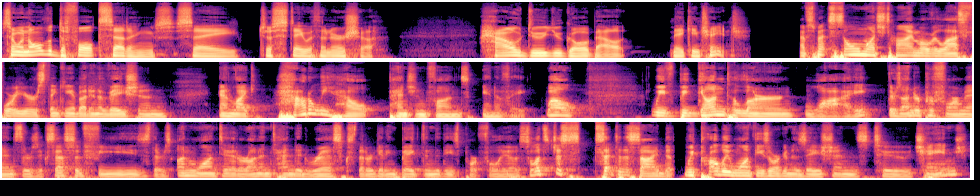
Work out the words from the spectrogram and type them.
So, in all the default settings, say just stay with inertia, how do you go about making change? I've spent so much time over the last four years thinking about innovation and like, how do we help pension funds innovate? Well, we've begun to learn why there's underperformance, there's excessive fees, there's unwanted or unintended risks that are getting baked into these portfolios. So let's just set to the side that we probably want these organizations to change.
